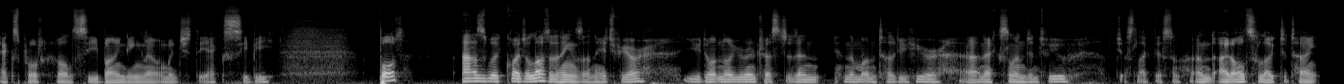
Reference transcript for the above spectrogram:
X protocol C binding language, the XCB. But as with quite a lot of things on HPR, you don't know you're interested in, in them until you hear an excellent interview just like this one. And I'd also like to thank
